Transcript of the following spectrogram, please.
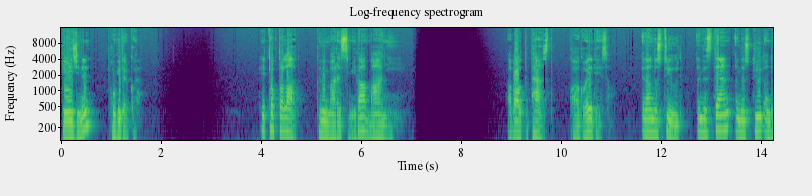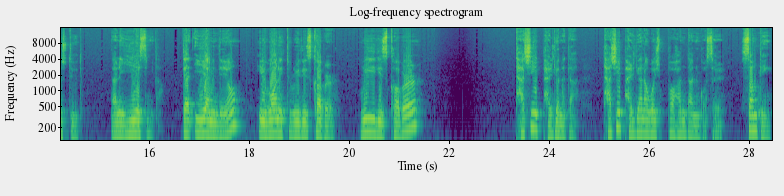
데이지는 복이 될 거야. He talked a lot. 그는 말했습니다. 많이. About the past. 과거에 대해서. And understood. Understand, understood, understood. 나는 이해했습니다. That 이해하는데요. He wanted to rediscover. rediscover. 다시 발견하다. 다시 발견하고 싶어 한다는 것을. something.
